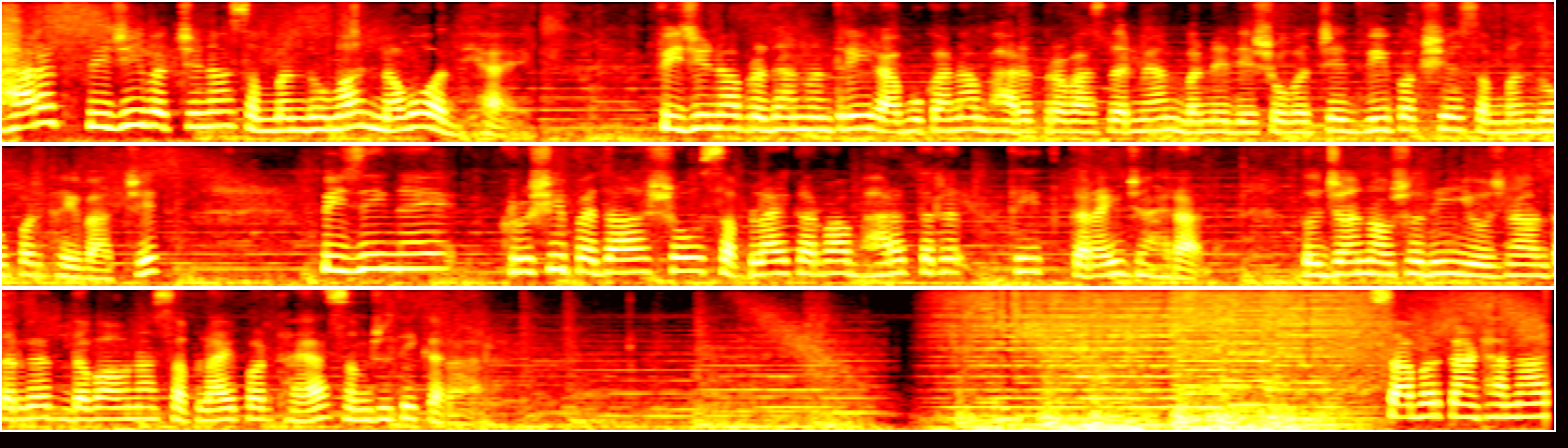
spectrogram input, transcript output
ભારત ફિજી વચ્ચેના સંબંધોમાં નવો અધ્યાય. ફિજીના પ્રધાનમંત્રી રાબુકાના ભારત પ્રવાસ દરમિયાન બંને દેશો વચ્ચે દ્વિપક્ષીય સંબંધો પર થઈ વાતચીત. ફિજીને કૃષિ પેદાશો સપ્લાય કરવા ભારત તરફથી કરાઈ જાહેરાત. તો જન ઔષધિ યોજના અંતર્ગત દવાઓના સપ્લાય પર થયા સમજૂતી કરાર. સાબરકાંઠાના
